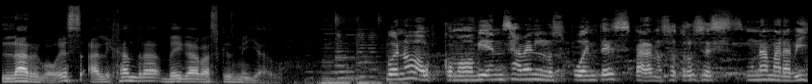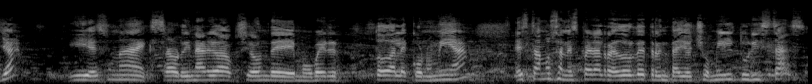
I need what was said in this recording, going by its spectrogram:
largo. Es Alejandra Vega Vázquez Mellado. Bueno, como bien saben, los puentes para nosotros es una maravilla y es una extraordinaria opción de mover toda la economía. Estamos en espera alrededor de 38 mil turistas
